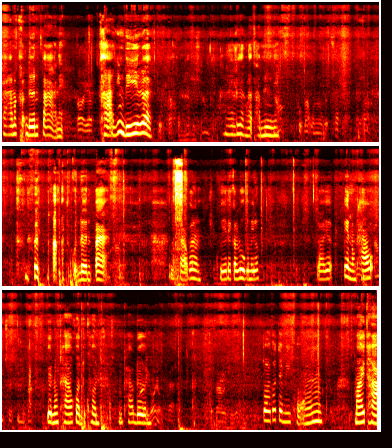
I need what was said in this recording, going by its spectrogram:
พามาเดินป่าเนี่ย Oh yeah. ขายิ่งดีด้วย Put that one over yourself. ได้เรื่องละทำนี่นี่ Put that one over the top. Like that. เดินป่าทุกคนเดินป่าลูกสาวก็คุยอะไรกับลูกก็ไม่รู้รอเยอะเปลี่ยนรองเท้า I'm taking you back. เปลี่ยนรองเท้าก่อนทุกคนรองเท้าเดิน Going up there. If I was you. ตัวก็จะมีของไม้เท้า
